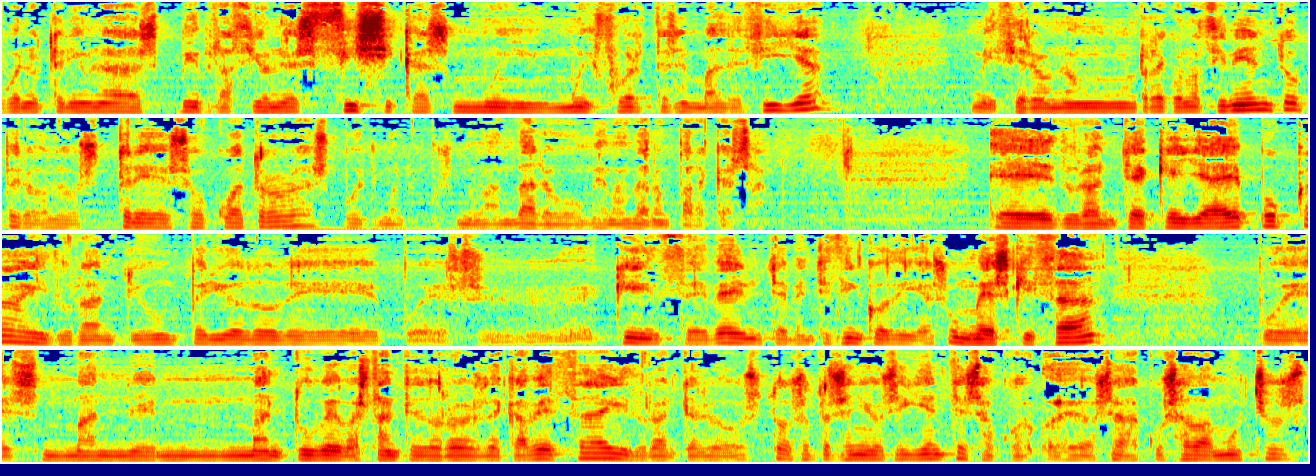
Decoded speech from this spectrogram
bueno tenía unas vibraciones físicas muy muy fuertes en Valdecilla. Me hicieron un reconocimiento, pero a los tres o cuatro horas, pues bueno, pues me mandaron me mandaron para casa. Eh, durante aquella época y durante un periodo de pues 15, 20, 25 días, un mes quizá, pues mantuve bastante dolores de cabeza y durante los dos o tres años siguientes o sea, acusaba a muchos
